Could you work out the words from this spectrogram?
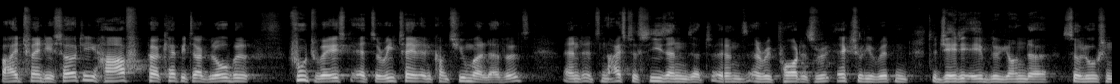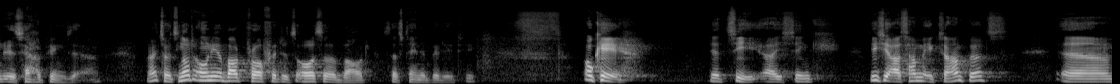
By 2030, half per capita global food waste at the retail and consumer levels. And it's nice to see then that um, a report is actually written, the JDA Blue Yonder solution is helping there. Right? So it's not only about profit, it's also about sustainability. Okay, let's see. I think these are some examples. Uh,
